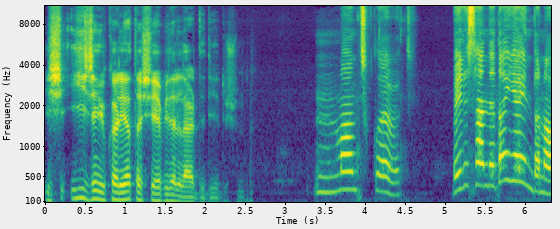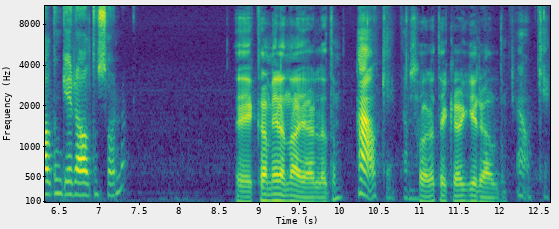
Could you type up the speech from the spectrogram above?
İşi iyice yukarıya taşıyabilirlerdi diye düşündüm. Hmm, Mantıklı evet. Beni sen neden yayından aldın geri aldın sonra? E, kameranı ayarladım. Ha okey tamam. Sonra tekrar geri aldım. Ha okey.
